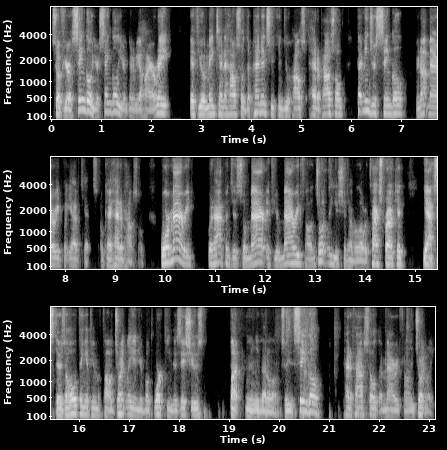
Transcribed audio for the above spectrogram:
So if you're a single, you're single, you're going to be a higher rate. If you maintain a household dependence, you can do house head of household. That means you're single, you're not married, but you have kids. Okay, head of household or married. What happens is so mar- if you're married, filing jointly, you should have a lower tax bracket. Yes, there's a whole thing if you file jointly and you're both working, there's issues, but we're gonna leave that alone. So you're single, head of household, or married filing jointly.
